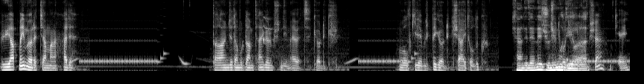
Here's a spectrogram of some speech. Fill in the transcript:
Büyü yapmayı mı öğreteceğim bana? Hadi. Daha önceden buradan bir tane görmüşsün diyeyim. Evet gördük. Volki ile birlikte gördük. Şahit olduk. Kendilerine Junimo diyorlar. ha. Okey.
